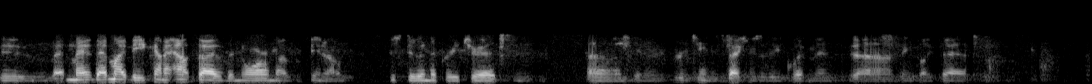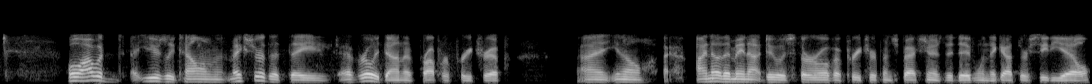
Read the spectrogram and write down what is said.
do that may, that might be kind of outside of the norm of you know just doing the pre-trips and um, you know, routine inspections of the equipment, uh, things like that. Well, I would usually tell them make sure that they have really done a proper pre-trip. I, you know, I know they may not do as thorough of a pre-trip inspection as they did when they got their CDL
